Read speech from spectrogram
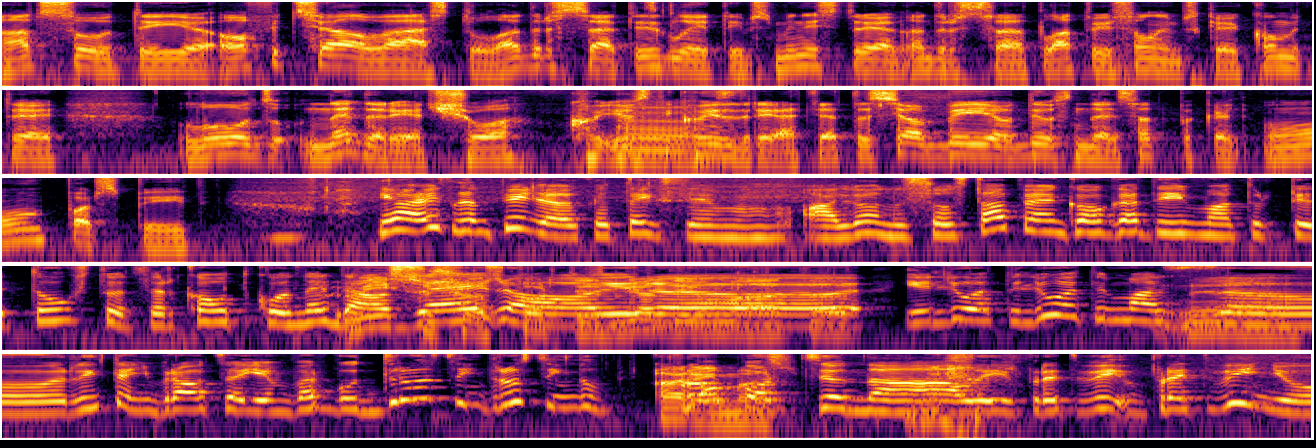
atsūtīja oficiālu vēstuli adresētu izglītības ministrijai un adresētu Latvijas Olimpiskajai komitejai. Lūdzu, nedariet šo, ko jūs mm. tikko izdarījāt. Ja? Tas jau bija jau divas nedēļas atpakaļ, un par spīti. Jā, es gan pieļauju, ka, teiksim, Aļona Sostāpenko gadījumā tur tie tūkstoši ar kaut ko nedaudz eiro ir, tā... ir ļoti, ļoti maz Jā. riteņbraucējiem, varbūt drusciņi, drusciņi nu, proporcionāli pret, vi, pret viņu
